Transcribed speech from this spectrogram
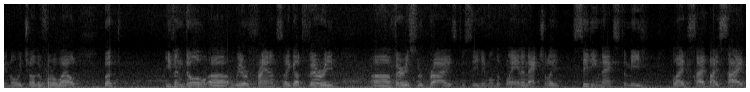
We know each other for a while, but even though uh, we are friends, I got very, uh, very surprised to see him on the plane and actually sitting next to me, like side by side,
